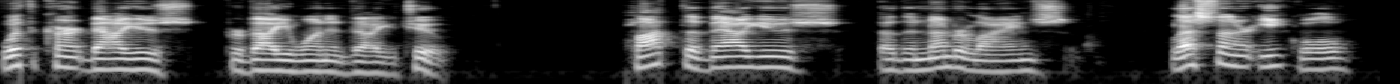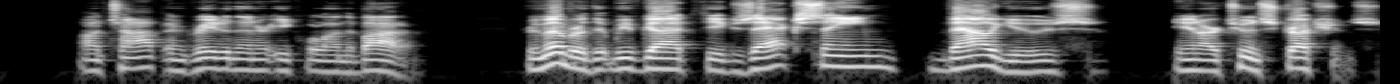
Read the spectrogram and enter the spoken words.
with the current values for value 1 and value 2. Plot the values of the number lines less than or equal on top and greater than or equal on the bottom. Remember that we've got the exact same values in our two instructions.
